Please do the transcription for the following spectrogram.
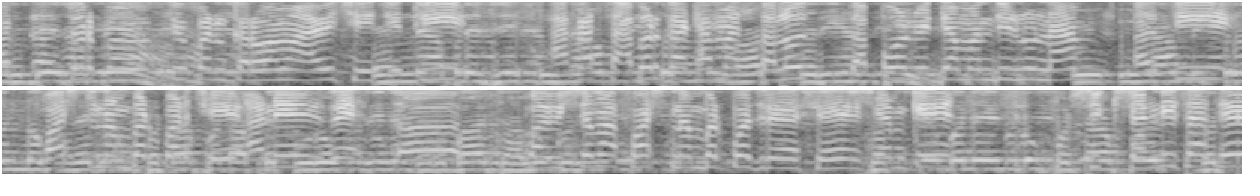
અધર પ્રવૃત્તિઓ પણ કરવામાં આવે છે. જેથી આખા સાબરકાંઠામાં તલોદ તપોવન વિદ્યા મંદિરનું નામ હજી ફર્સ્ટ નંબર પર છે અને ભવિષ્યમાં ફર્સ્ટ નંબર પર જ રહેશે. કેમ કે શિક્ષણની સાથે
